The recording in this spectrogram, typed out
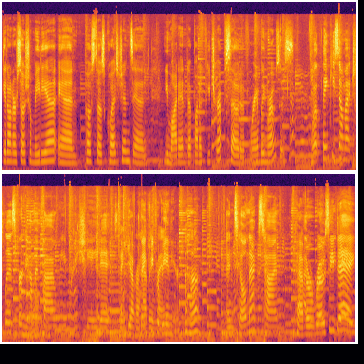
get on our social media and post those questions, and you might end up on a future episode of Rambling Roses. Well, thank you so much, Liz, for coming by. We appreciate it. thank you Yeah, for thank having you for me. being here. Until next time, Have, a, rosy day.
